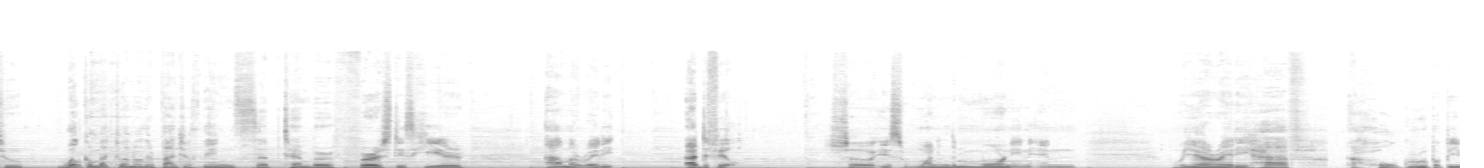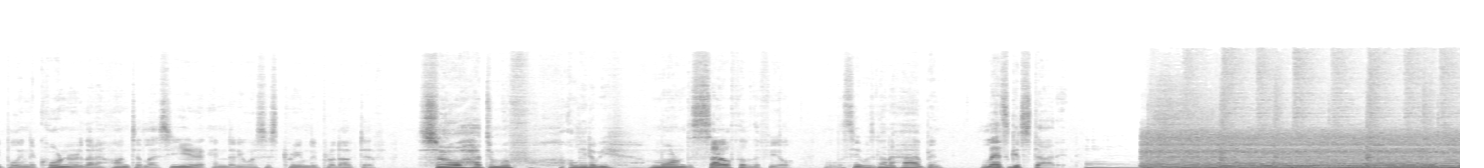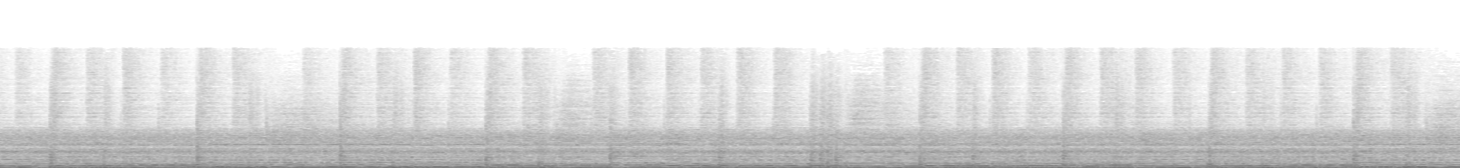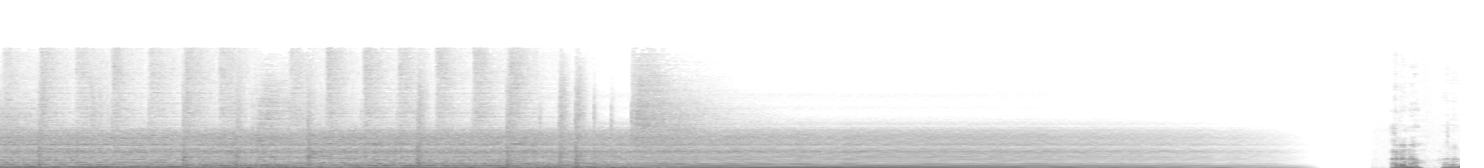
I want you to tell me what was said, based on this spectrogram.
YouTube. Welcome back to another Pancho Things. September 1st is here. I'm already at the field. So it's 1 in the morning, and we already have a whole group of people in the corner that I hunted last year and that it was extremely productive. So I had to move a little bit more on the south of the field. Well, let's see what's gonna happen. Let's get started.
